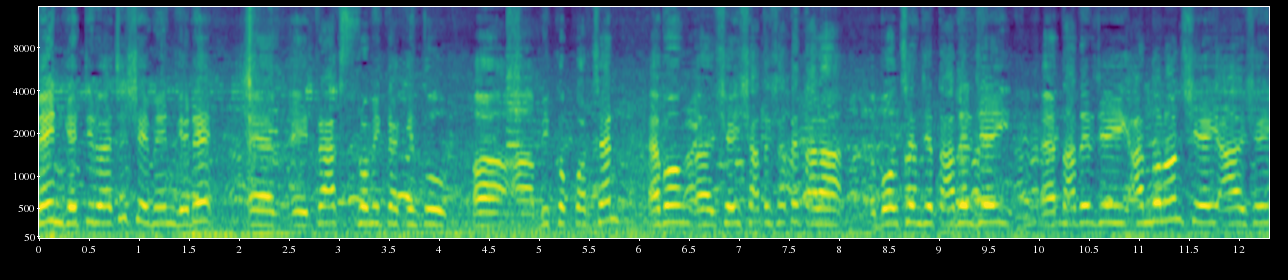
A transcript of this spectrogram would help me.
মেইন গেটটি রয়েছে, সেই মেইন গেটে এই ট্রাক শ্রমিকরা কিন্তু বিক্ষোভ করছেন এবং সেই সাথে সাথে তারা বলছেন যে তাদের যেই তাদের যেই আন্দোলন, সেই সেই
